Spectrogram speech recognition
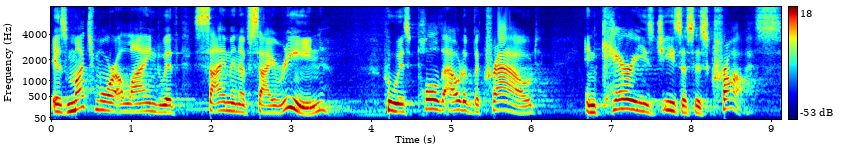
is much more aligned with Simon of Cyrene, who is pulled out of the crowd and carries Jesus' cross,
